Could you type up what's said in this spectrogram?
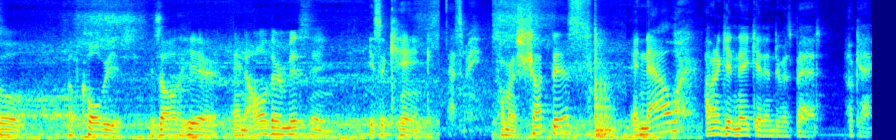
Of Colby's is all here, and all they're missing is a king. That's me. So I'm gonna shut this, and now I'm gonna get naked into his bed. Okay,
